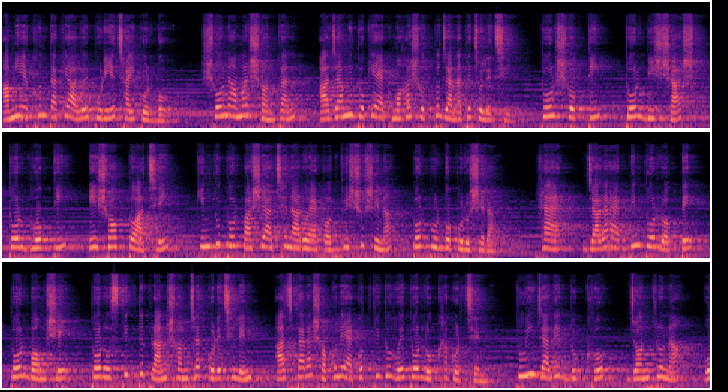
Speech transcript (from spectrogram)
আমি এখন তাকে আলোয় পুড়িয়ে ছাই করব। শোন আমার সন্তান, আজ আমি তোকে এক মহাসত্য জানাতে চলেছি। তোর শক্তি, তোর বিশ্বাস, তোর ভক্তি এসব তো আছেই, কিন্তু তোর পাশে আছেন আরও এক অদৃশ্য সেনা, তোর পূর্বপুরুষেরা। হ্যাঁ যারা একদিন তোর রক্তে তোর বংশে তোর অস্তিত্বে প্রাণ সঞ্চার করেছিলেন, আজ তারা সকলে একত্রিত হয়ে তোর রক্ষা করছেন। তুই যাদের দুঃখ, যন্ত্রণা ও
